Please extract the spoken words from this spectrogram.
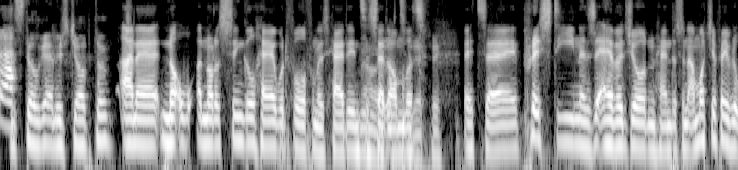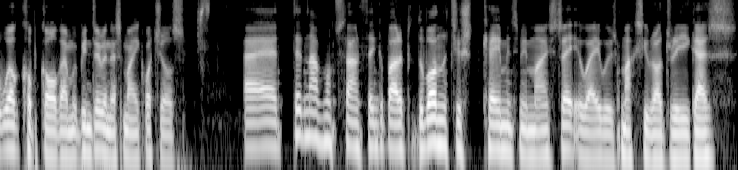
and still getting his job done. And uh, not not a single hair would fall from his head into No, said omelette. terrific. It's uh, pristine as ever, Jordan Henderson. And what's your favourite World Cup goal then? We've been doing this, Mike. What's yours? Uh, didn't have much time to think about it, but the one that just came into my mind straight away was Maxi Rodriguez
